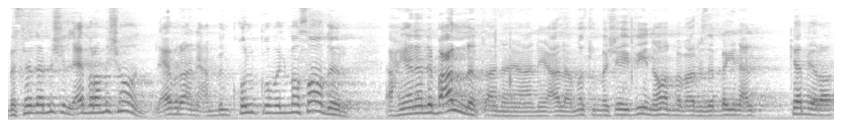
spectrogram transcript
بس هذا مش العبرة مش هون. العبرة أنا عم بنقل لكم المصادر. أحيانا بعلق أنا يعني على مثل ما شايفين هون ما بعرف إذا ببين على الكاميرا.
